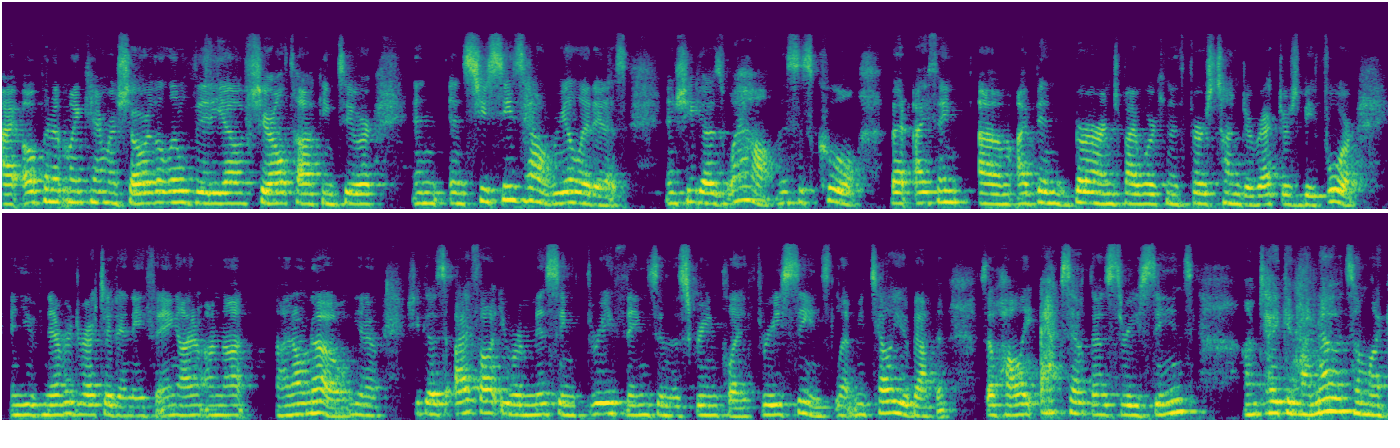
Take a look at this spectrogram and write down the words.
I open up my camera, show her the little video of Cheryl talking to her, and, and she sees how real it is. And she goes, Wow, this is cool. But I think um, I've been burned by working with first time directors before, and you've never directed anything. I, I'm not I don't know. You know, she goes, I thought you were missing three things in the screenplay, three scenes. Let me tell you about them. So Holly acts out those three scenes. I'm taking my notes. I'm like,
